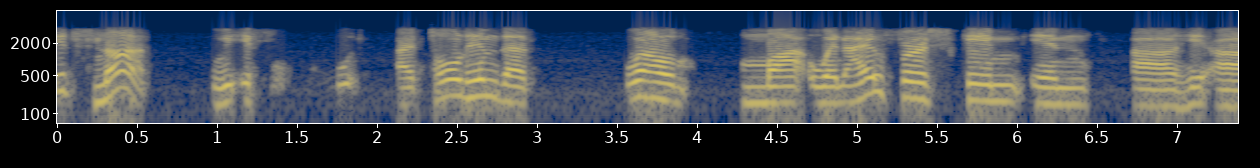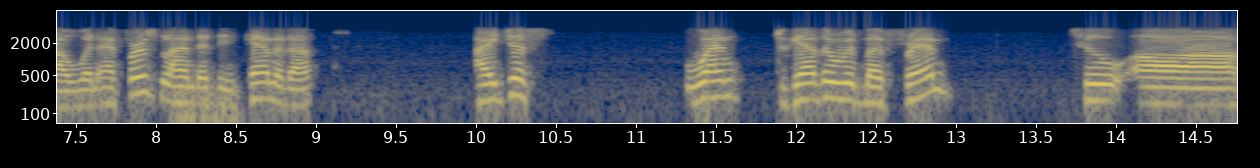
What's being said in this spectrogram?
it's not. We if I told him that, well, my when I first came in, uh, he, uh, when I first landed in Canada, I just went together with my friend to uh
